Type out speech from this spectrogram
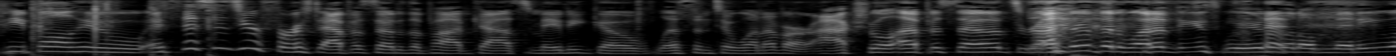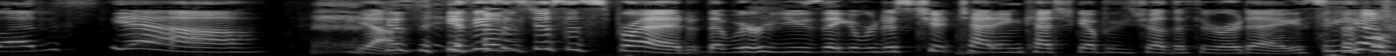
people who, if this is your first episode of the podcast, maybe go listen to one of our actual episodes rather than one of these weird little mini ones. Yeah. Yeah, Because they this is just a spread that we're using, and we're just chit chatting, catching up with each other through our day. So, Yeah,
